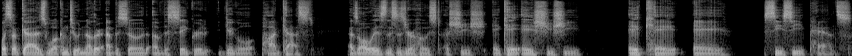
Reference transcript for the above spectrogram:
What's up, guys? Welcome to another episode of the Sacred Giggle podcast. As always, this is your host, Ashish, aka Shishi, aka CC Pants.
